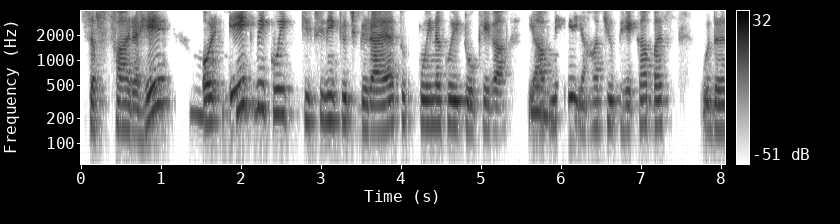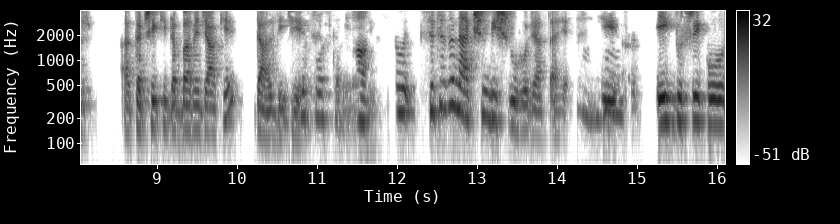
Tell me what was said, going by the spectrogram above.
सफ़ा रहे हम्म। और एक भी कोई किसी ने कुछ गिराया तो कोई ना कोई टोकेगा या आपने ये यहाँ क्यों फेंका? बस उधर कचरे की डब्बा में जाके डाल दीजिए। हाँ तो सिटीजन एक्शन भी शुरू हो जाता है कि एक दूसरे को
